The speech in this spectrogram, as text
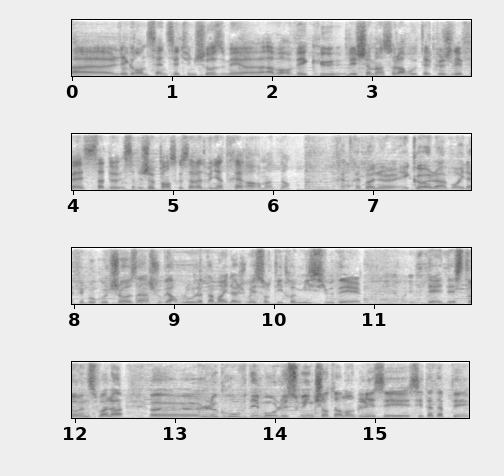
Euh, les grandes scènes, c'est une chose, mais euh, avoir vécu les chemins sur la route tels que je l'ai fait, ça, de- ça- je pense que ça va devenir très rare maintenant. Très très bonne euh, école. hein. Bon, il a fait beaucoup de choses. Hein. Sugar Blue, notamment, il a joué sur le titre Miss You des, des, des Stones. Voilà. Euh, le groove des mots, le swing chanté en anglais, c'est adapté?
